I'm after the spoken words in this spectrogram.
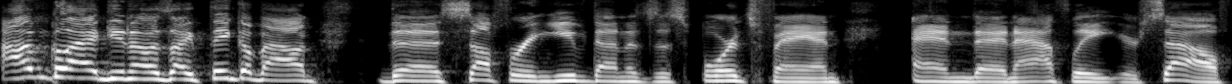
I'm glad, you know, as I think about the suffering you've done as a sports fan and an athlete yourself,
